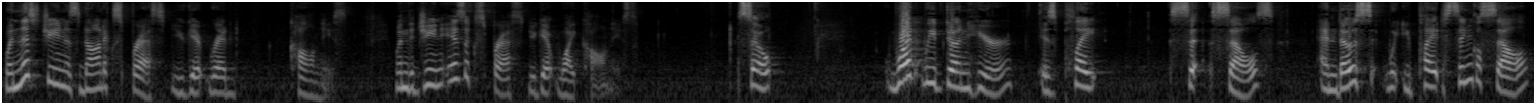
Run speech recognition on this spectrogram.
when this gene is not expressed, you get red colonies. When the gene is expressed, you get white colonies. So, what we've done here is plate c- cells, and those you plate a single cell,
